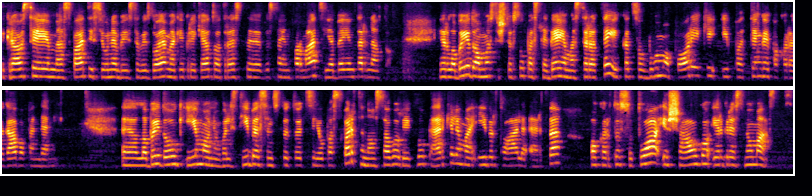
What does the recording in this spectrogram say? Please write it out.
Tikriausiai mes patys jau nebeįsivaizduojame, kaip reikėtų atrasti visą informaciją be interneto. Ir labai įdomus iš tiesų pastebėjimas yra tai, kad saugumo poreikiai ypatingai pakoregavo pandemiją. E, labai daug įmonių, valstybės institucijų paspartino savo veiklų perkelimą į virtualią erdvę, o kartu su tuo išaugo ir grėsmių mastas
